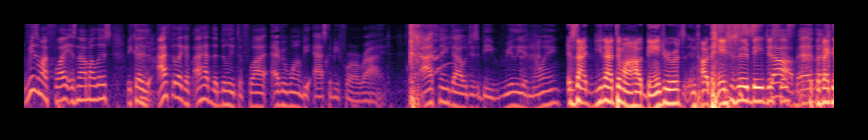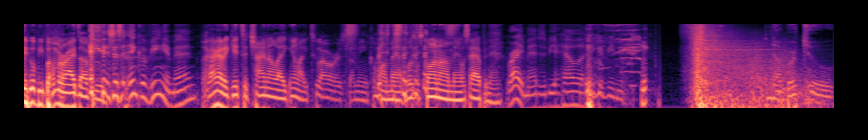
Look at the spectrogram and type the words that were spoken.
reason why flight is not on my list because I feel like if I had the ability to fly, everyone would be asking me for a ride. And I think that would just be really annoying. It's not you're not talking about how dangerous and how dangerous it'd be. Just, Nah, just man, the like- fact that people be bumming rides off you. it's just inconvenient, man. like I gotta get to China like in like two hours. I mean, come on, man. What's, what's going on, man? What's happening? Right, man. Just be a hella inconvenient. Number two.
